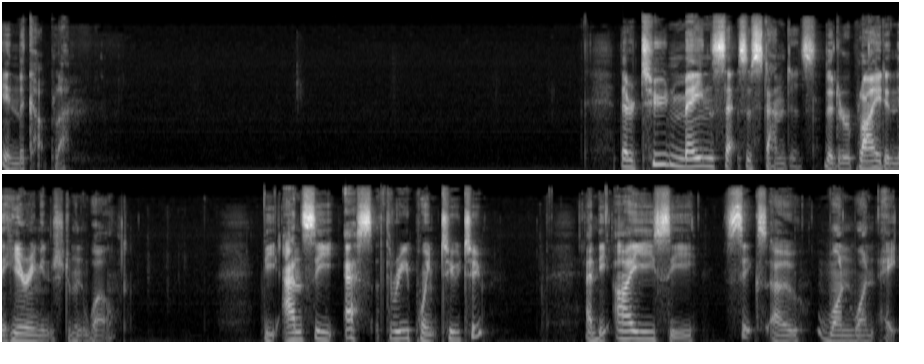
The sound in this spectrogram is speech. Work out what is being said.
in the coupler. There are two main sets of standards that are applied in the hearing instrument world the ANSI S3.22 and the IEC 60118.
